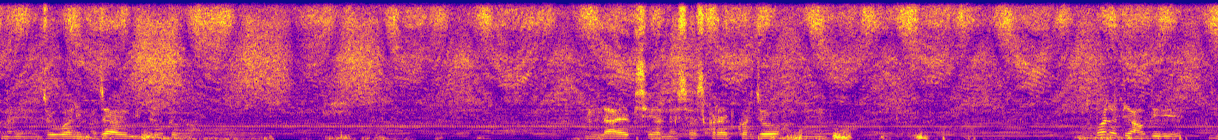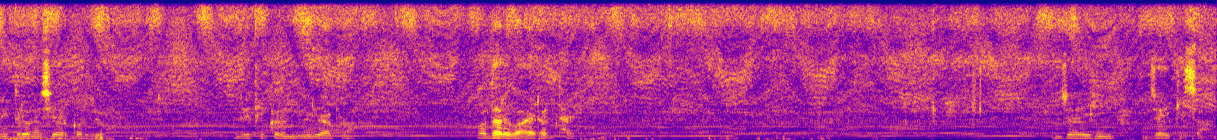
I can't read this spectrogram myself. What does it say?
અને જોવાની મજા આવે મિત્રો તો. લાઈક શેર અને સબસ્ક્રાઈબ કરજો અને બને ત્યાં સુધી મિત્રોને શેર કરજો જેથી કરીને વિડીયો આપણો વધારે વાયરલ થાય જય હિન્દ જય કિસાન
